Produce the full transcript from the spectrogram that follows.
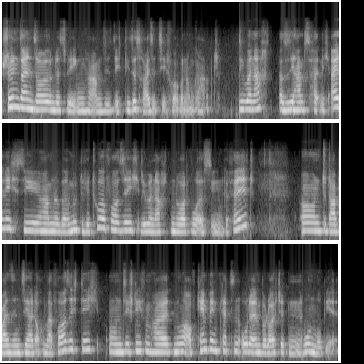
schön sein soll und deswegen haben sie sich dieses Reiseziel vorgenommen gehabt. Sie übernachten, also sie haben es halt nicht eilig, sie haben eine gemütliche Tour vor sich, sie übernachten dort, wo es ihnen gefällt. Und dabei sind sie halt auch immer vorsichtig und sie schliefen halt nur auf Campingplätzen oder in beleuchteten Wohnmobilen.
